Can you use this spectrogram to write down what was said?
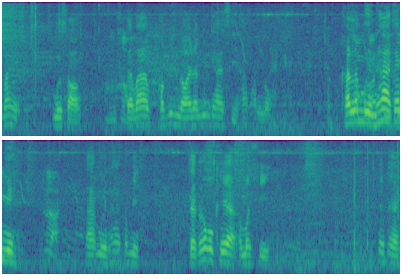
ไม่มือสอง มือสองแต่ว่าเขาวิ่งน้อยนะวิ่งแค่สี่ห้าพันโลคันละหมื่นห้าก็มีเอออะหมื่นห้าก็มี แต่ก็โอเคอะเอามาขี่ไม่แพง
